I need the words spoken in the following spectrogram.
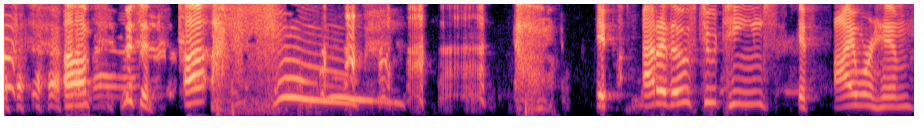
um, listen, uh, if out of those two teams, if I were him,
